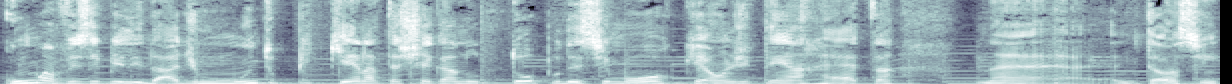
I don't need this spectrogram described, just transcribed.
com uma visibilidade muito pequena até chegar no topo desse morro, que é onde tem a reta, né? Então, assim,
